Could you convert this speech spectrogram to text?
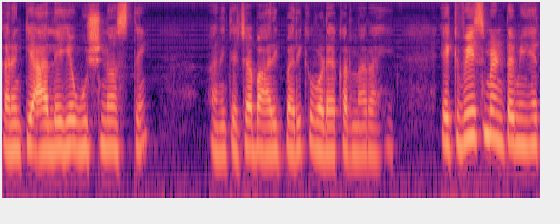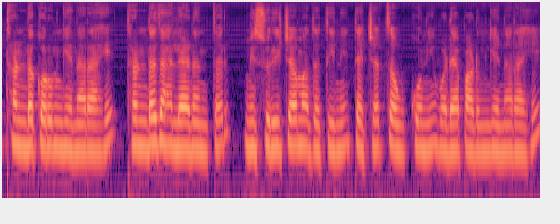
कारण की आले हे उष्ण असते आणि त्याच्या बारीक बारीक वड्या करणार आहे. एक वीस मिनटं मी हे थंड करून घेणार आहे. थंड झाल्यानंतर मिसुरीच्या मदतीने त्याच्या चौकोनी वड्या पाडून घेणार आहे.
